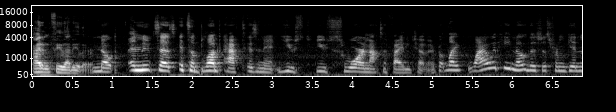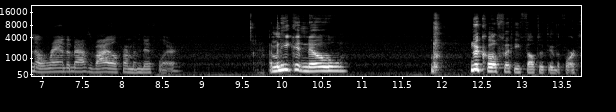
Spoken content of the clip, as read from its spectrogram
I didn't see that either. Nope. And Newt says, "It's a blood pact, isn't it? You you swore not to fight each other." But like, why would he know this just from getting a random ass vial from a Niffler? I mean, he could know. Nicole said he felt it through the force.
